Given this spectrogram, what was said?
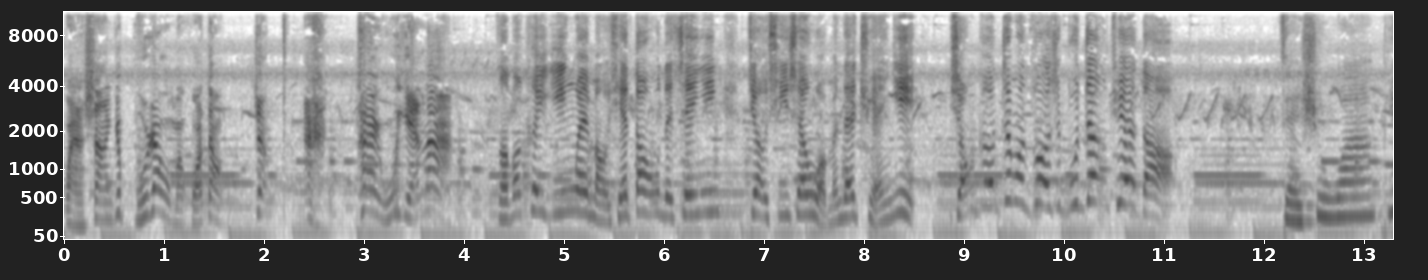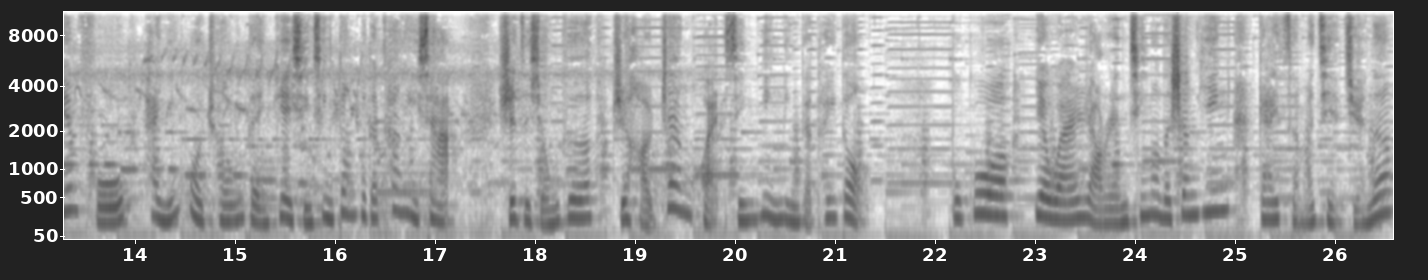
晚上又不让我们活动，这啊，太无言了。怎么可以因为某些动物的声音就牺牲我们的权益？熊哥这么做是不正确的。在树蛙、蝙蝠和萤火虫等夜行性动物的抗议下，狮子熊哥只好暂缓新命令的推动。不过，夜晚扰人清梦的声音该怎么解决呢？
